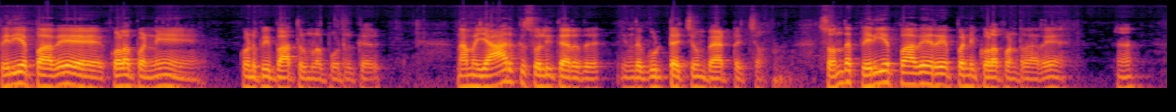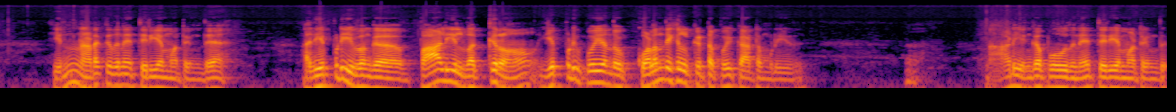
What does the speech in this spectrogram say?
பெரியப்பாவே கொலை பண்ணி கொண்டு போய் பாத்ரூமில் போட்டிருக்காரு. நம்ம யாருக்கு சொல்லித்தரது இந்த குட் டச்சும் பேட் டச்சும் சொந்த பெரியப்பாவே ரேப் பண்ணி கொலை பண்ணுறாரு என்ன நடக்குதுன்னே தெரிய மாட்டேங்குதே. அது எப்படி இவங்க பாலியல் வக்கிரம் எப்படி போய் அந்த குழந்தைகள் கிட்ட போய் காட்ட முடியுது? நாடு எங்கே போகுதுன்னே தெரிய மாட்டேங்குது.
